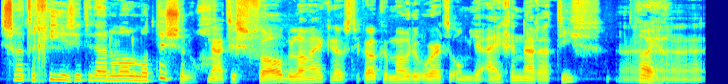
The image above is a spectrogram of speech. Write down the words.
strategieën zitten daar dan allemaal tussen nog? nou, het is vooral belangrijk, en dat is natuurlijk ook een modewoord, om je eigen narratief eh, Oh ja.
